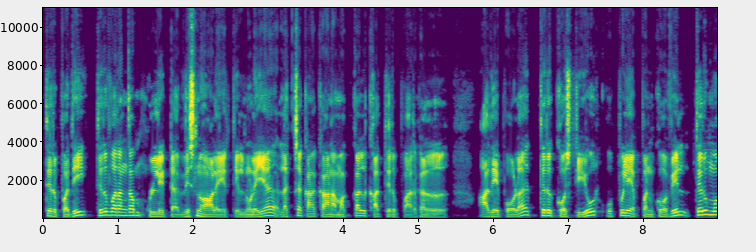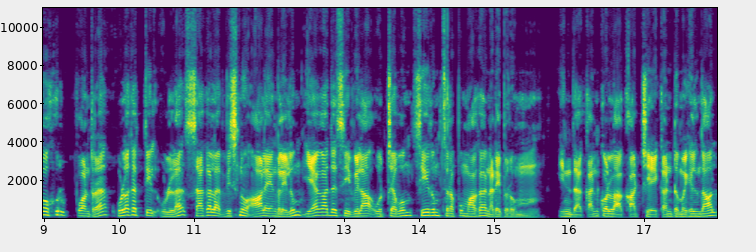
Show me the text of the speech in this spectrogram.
திருப்பதி திருவரங்கம் உள்ளிட்ட விஷ்ணு ஆலயத்தில் நுழைய லட்சக்கணக்கான மக்கள் காத்திருப்பார்கள். அதேபோல திருக்கோஷ்டியூர் உப்பிலியப்பன் கோவில் திருமோகூர் போன்ற உலகத்தில் உள்ள சகல விஷ்ணு ஆலயங்களிலும் ஏகாதசி விழா உற்சவம் சீரும் சிறப்புமாக நடைபெறும். இந்த கண்கொள்ளா காட்சியை கண்டு மகிழ்ந்தால்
